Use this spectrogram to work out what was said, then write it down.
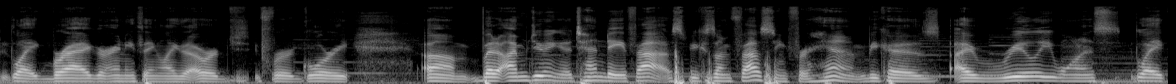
like brag or anything like that or for glory. Um, but I'm doing a 10 day fast because I'm fasting for him because I really want to, like,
